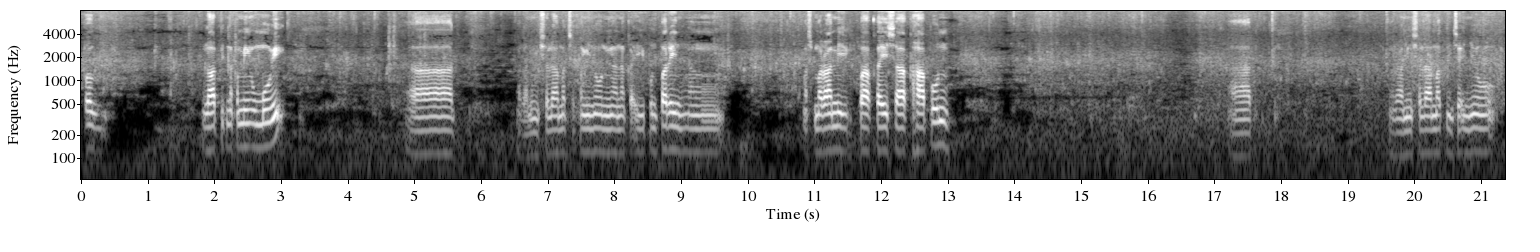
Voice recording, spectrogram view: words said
pag lapit na kaming umuwi. At maraming salamat sa Panginoon nga nakaipon pa rin ng mas marami pa kaysa kahapon. At maraming salamat din sa inyo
